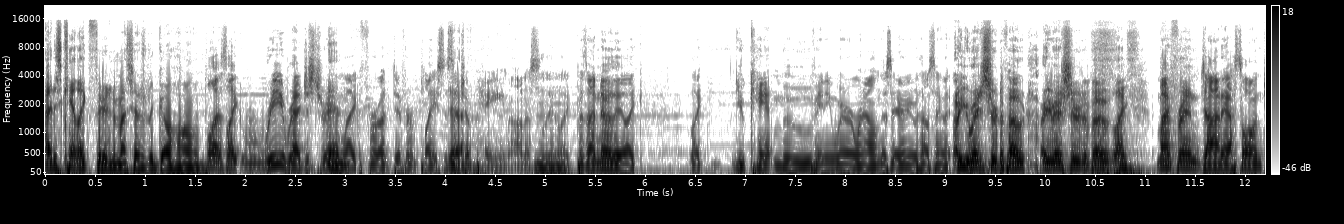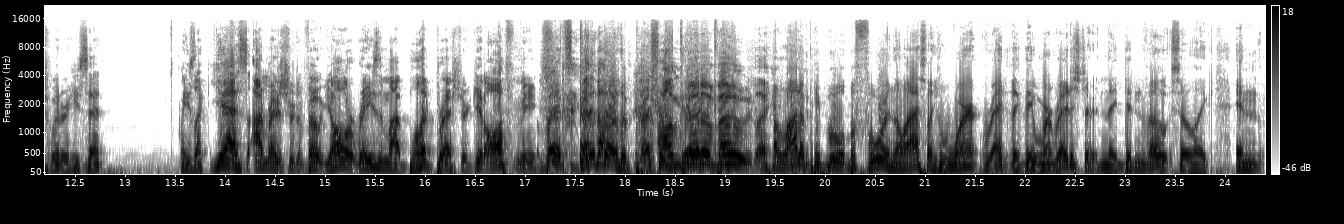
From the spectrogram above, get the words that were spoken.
I just can't like fit it into my schedule to go home. plus like re-registering And- like for a different place is such Yeah. a pain, honestly. Mhm. Like because I know they like like you can't move anywhere around this area without saying like, "Are you registered to vote? Are you registered to vote?" Like my friend Johnny, I saw on Twitter, he said. He's like, yes, I'm registered to vote. Y'all are raising my blood pressure. Get off me. But it's good though. The pressure. I'm good, gonna 'cause vote. Like a lot of people before in the last election weren't ready. Like they weren't registered and they didn't vote. So like, and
